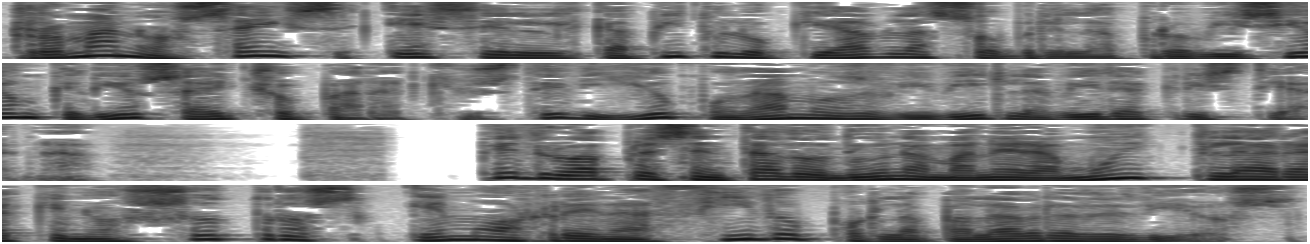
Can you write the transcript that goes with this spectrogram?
Romanos seis es el capítulo que habla sobre la provisión que Dios ha hecho para que usted y yo podamos vivir la vida cristiana. Pedro ha presentado de una manera muy clara que nosotros hemos renacido por la palabra de Dios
